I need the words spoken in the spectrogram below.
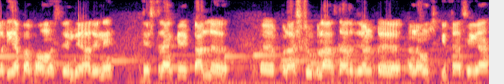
ਵਧੀਆ ਪਰਫਾਰਮੈਂਸ ਦਿੰਦੇ ਆ ਰਹੇ ਨੇ। ਜਿਸ ਤਰ੍ਹਾਂ ਕਿ ਕੱਲ ਪਲੱਸ 2 ਕਲਾਸ ਦਾ ਰਿਜ਼ਲਟ ਅਨਾਉਂਸ ਕੀਤਾ ਸੀਗਾ।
